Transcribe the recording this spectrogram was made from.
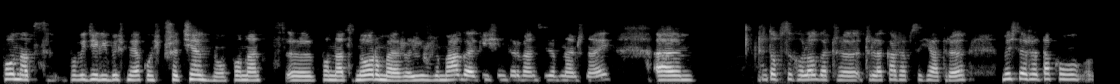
ponad, powiedzielibyśmy, jakąś przeciętną, ponad, e, ponad normę, że już wymaga jakiejś interwencji zewnętrznej, czy to psychologa, czy, czy lekarza psychiatry. Myślę, że taką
